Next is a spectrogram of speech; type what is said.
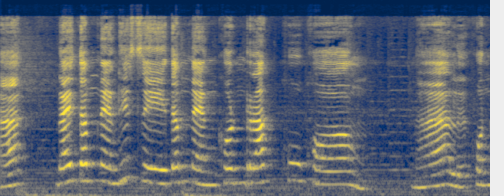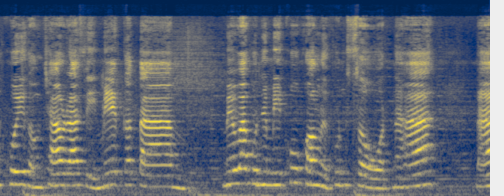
นะในตำแหน่งที่ 4ตำแหน่งคนรักคู่ครองนะหรือคนคุยของชาวราศีเมษก็ตาม ไม่ว่าคุณจะมีคู่ครองหรือคุณโสดนะคะนะ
